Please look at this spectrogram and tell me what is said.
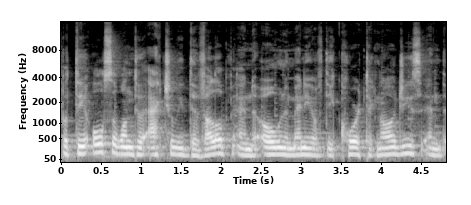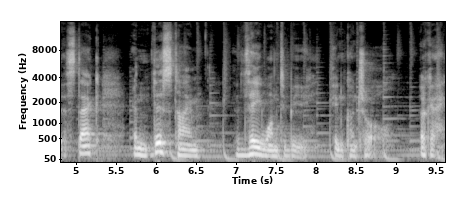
but they also want to actually develop and own many of the core technologies in the stack, and this time they want to be in control. Okay,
